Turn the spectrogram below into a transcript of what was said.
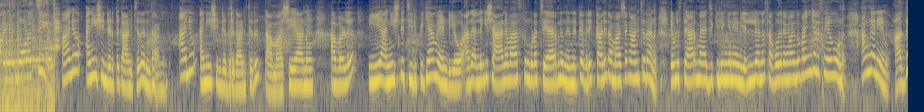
പറയൂ നീ ഉണച്ചി അനു അനീഷിന്റെ അടുത്ത് കാണിച്ചത് എന്താണ്? അനു അനീഷിന്റെ അടുത്ത് കാണിച്ചത് തമാശയാണ്. അവൾ ഈ അനീഷിനെ ചിരിപ്പിക്കാൻ വേണ്ടിയോ അത് അല്ലെങ്കിൽ ഷാനവാസും കൂടെ ചേർന്ന് നിന്നിട്ട് ഇവർ കളി തമാശ കാണിച്ചതാണ്. ഇവൾ സ്റ്റാർ മാജിക്കിൽ ഇങ്ങനെയാണ് എല്ലാം സഹോദരങ്ങളാണ് ഭയങ്കര സ്നേഹമാണ്. അങ്ങനെയാണ്. അത്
